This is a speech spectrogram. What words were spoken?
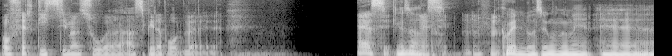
offertissima su aspirapolvere. Eh sì, esatto. Eh sì. Mm-hmm. Quello secondo me è,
